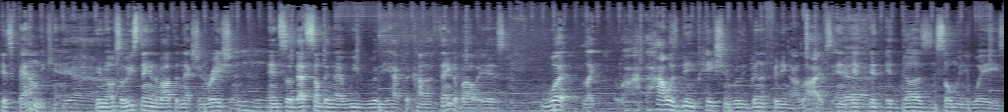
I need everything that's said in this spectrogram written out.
his family can. Yeah. You know, so he's thinking about the next generation. Mm-hmm. And so that's something that we really have to kind of think about is what, like, how is being patient really benefiting our lives? And Yeah. it, it, it does in so many ways.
